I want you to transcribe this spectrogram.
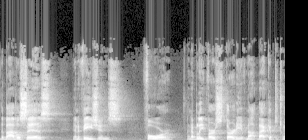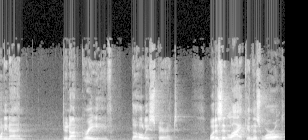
The Bible says in Ephesians 4, and I believe verse 30, if not back up to 29, do not grieve the Holy Spirit. What is it like in this world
